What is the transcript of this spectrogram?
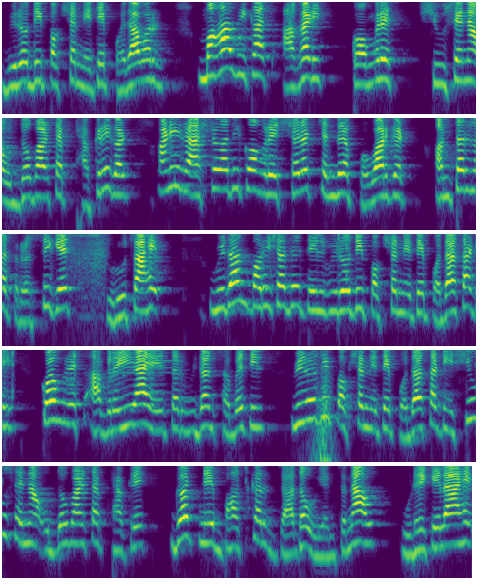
विरोधी पक्ष नेते पदावर महाविकास आघाडीत काँग्रेस शिवसेना उद्धव बाळासाहेब ठाकरे गट आणि राष्ट्रवादी काँग्रेस शरदचंद्र पवार गट अंतर्गत रस्सीखेच सुरूच आहे. विधान परिषदेतील विरोधी पक्षनेते पदासाठी काँग्रेस आग्रही आहे तर विधानसभेतील विरोधी पक्षनेते पदासाठी शिवसेना उद्धव बाळासाहेब ठाकरे गटने भास्कर जाधव यांचं नाव पुढे केला आहे.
